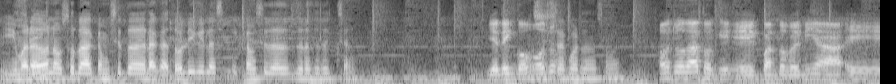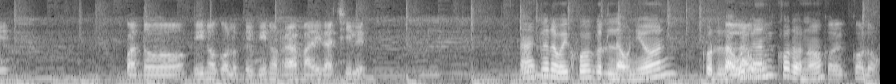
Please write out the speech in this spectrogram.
Y Maradona usó la camiseta de la Católica y la camiseta de la selección. Yo tengo No sé si otro, se acuerdan de eso, otro dato que eh, cuando venía eh, cuando vino vino Real Madrid a Chile Ah, claro, hoy jugó con la Unión, con la Con U la y con U el Colo, ¿no? con el Colo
